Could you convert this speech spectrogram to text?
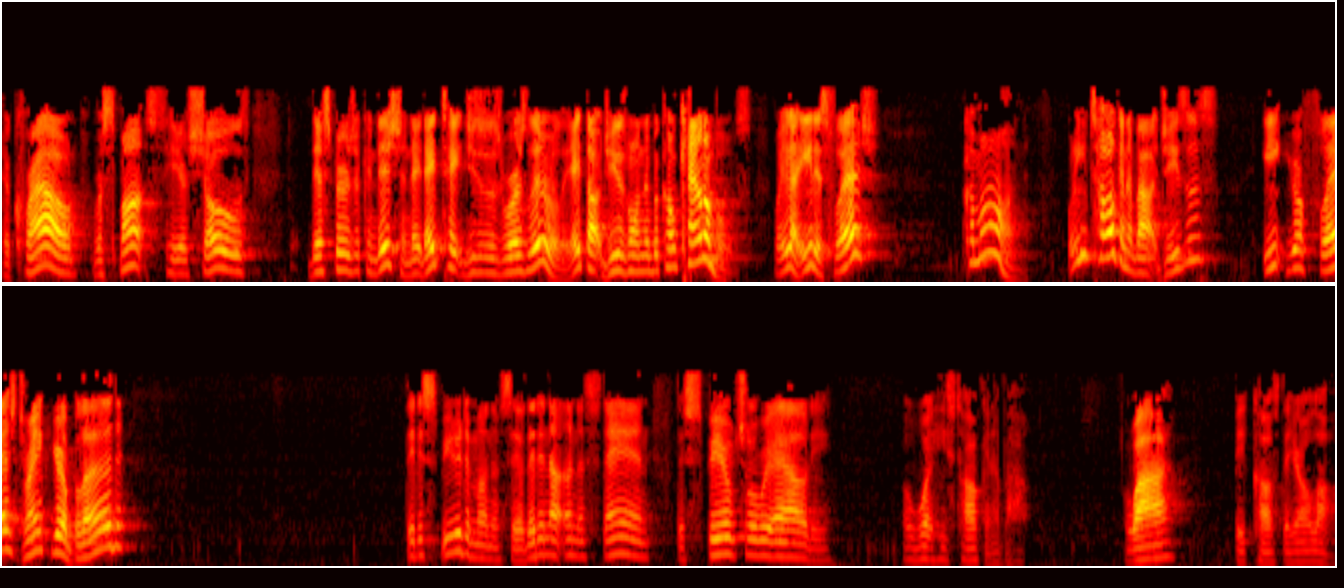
The crowd response here shows their spiritual condition. They, they take Jesus' words literally. They thought Jesus wanted to become cannibals. Well, you got to eat his flesh? Come on. What are you talking about, Jesus? Eat your flesh, drink your blood? They disputed among themselves. They did not understand the spiritual reality of what he's talking about. Why? Because they are lost.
